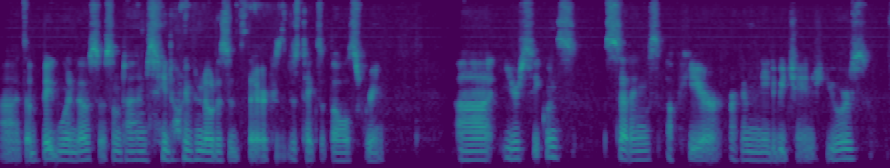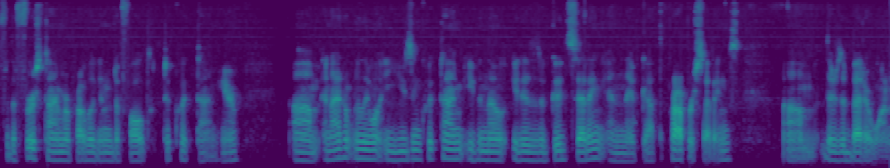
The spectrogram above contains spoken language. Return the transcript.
Uh, it's a big window, so sometimes you don't even notice it's there because it just takes up the whole screen. Uh, your sequence settings up here are going to need to be changed. Yours, for the first time, are probably going to default to QuickTime here. Um, and I don't really want you using QuickTime, even though it is a good setting and they've got the proper settings. Um, there's a better one,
